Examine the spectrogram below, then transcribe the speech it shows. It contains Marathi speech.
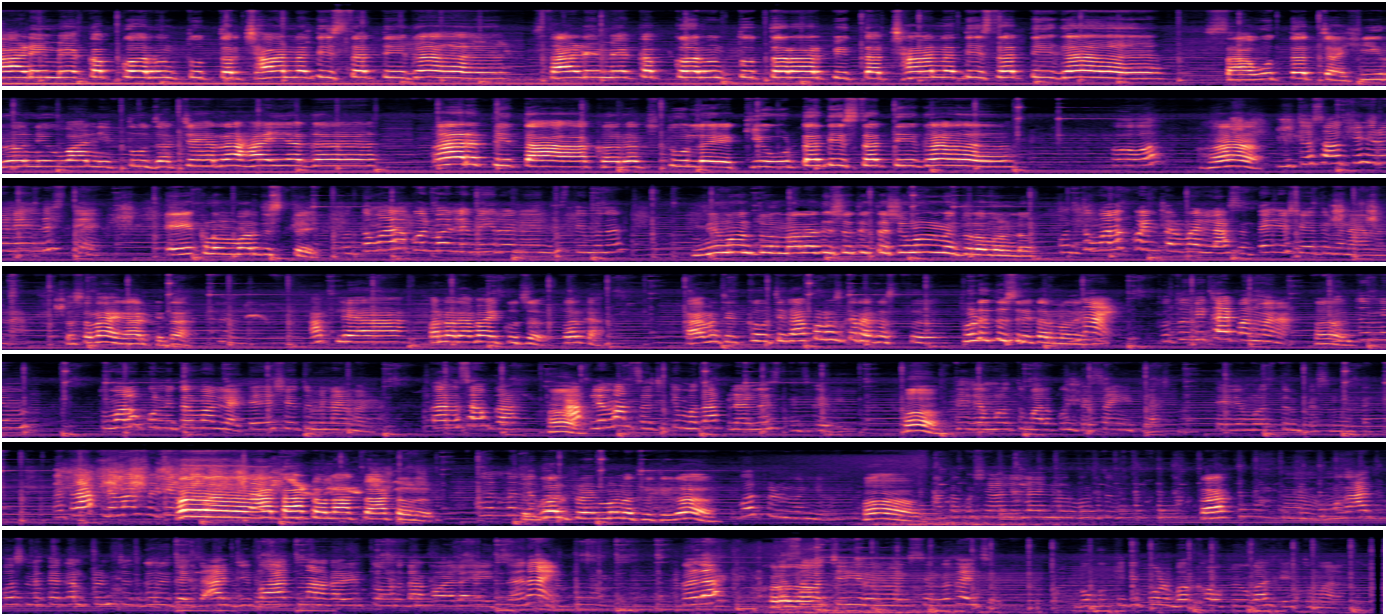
साडी मेकअप करून तू तर छान दिसती ग. साडी मेकअप करून तू तर अर्पिता छान दिसती ग. साऊथच्या हिरोनी वाणी तुझा चेहरा हाय ग. अर्पिता खरंच तू लय क्यूट दिसती ग. हो? हा. मी तर साऊथची हिरोईन दिसते. एक नंबर दिसते. पण तुम्हाला कोण म्हणले मी हिरोईन दिसते म्हणून? मी म्हणतो मला दिसते तशी म्हणून मी तुला म्हणलो. पण तुम्हाला कोण तर त्याच्याशिवाय तुम्ही नाही म्हणणार. तसं नाही का अर्पिता आपल्या होणाऱ्या बायकोच बर का? काय म्हणते कौतिक आपणच करायचं असतं. थोडी दुसरी करणार आहे. नाही पण तुम्ही काय पण म्हणा. हा. पण तुम्ही तुम्हाला कोणी तर म्हणलंय त्याच्याशिवाय तुम्ही नाही म्हणणार. कारण सांग का. आपल्या माणसाची किंमत आपल्याला नसतीच कधी. हं. त्याच्यामुळे तुम्हाला कोणतरी सांगितलं असणार? त्याच्यामुळे तुम्ही तसं म्हणता. नाहीतर आपल्या माणसाची हं, आता आठवलं आता आठवलं. कोण ती गर्लफ्रेंड म्हणत होती ग. गर्लफ्रेंड म्हणले. हं. आता कशी आली लाईन वर तुम्ही का? हं, मग आजपासून त्या गर्लफ्रेंडच्याच घरी जायचं. अजिबात माघारी तोंड दाखवायला यायचं नाही. कळलं? खरं जा सावच्या हिरोईन संग जायचं. बघू किती पोटभर खाऊ पिऊ घालते तुम्हाला.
